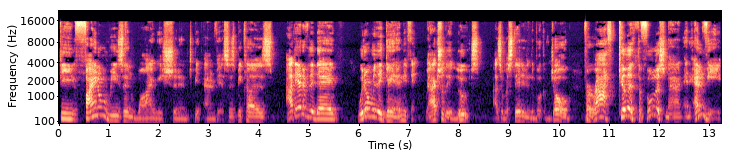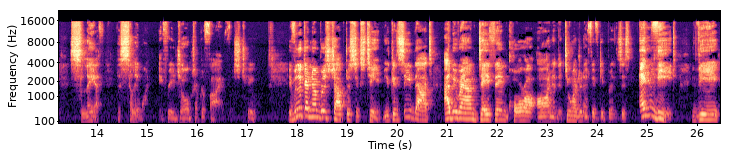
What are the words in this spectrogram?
The final reason why we shouldn't be envious is because at the end of the day, we don't really gain anything. We actually lose, as it was stated in the book of Job. For wrath killeth the foolish man, and envy slayeth the silly one. If read Job chapter 5, verse 2. If you look at Numbers chapter 16, you can see that Abiram, Dathan, Korah, On, and the 250 princes envied the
